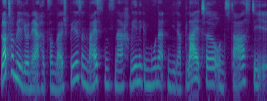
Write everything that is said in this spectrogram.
Lotto-Millionäre zum Beispiel sind meistens nach wenigen Monaten wieder pleite und Stars, die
